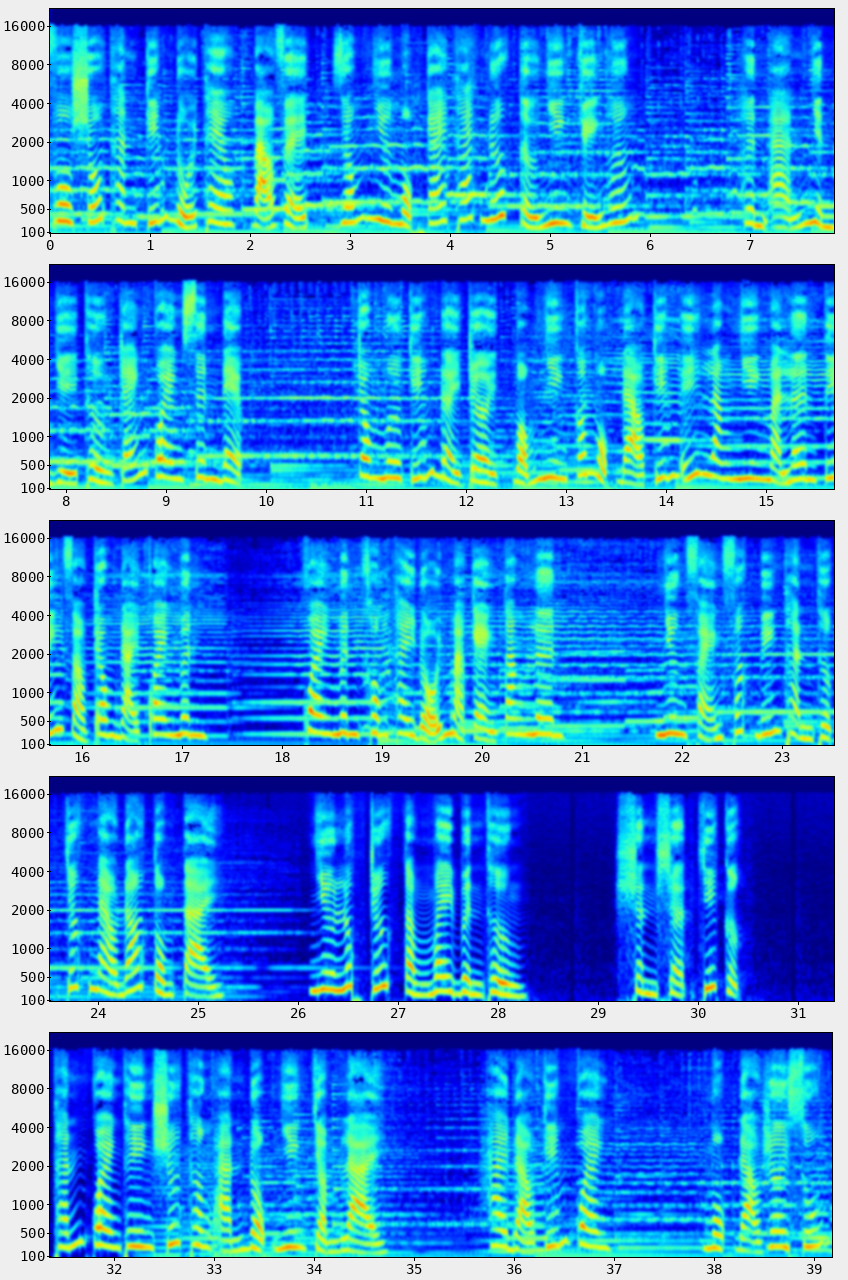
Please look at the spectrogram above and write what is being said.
Vô số thanh kiếm đuổi theo, bảo vệ, giống như một cái thác nước tự nhiên chuyển hướng. Hình ảnh nhìn dị thường tráng quan xinh đẹp. Trong mưa kiếm đầy trời, bỗng nhiên có một đạo kiếm ý lăng nhiên mà lên tiến vào trong đại quang minh. Quang minh không thay đổi mà càng tăng lên. Nhưng phản phất biến thành thực chất nào đó tồn tại. Như lúc trước tầm mây bình thường. Sình sệt chí cực. Thánh quan thiên sứ thân ảnh đột nhiên chậm lại. Hai đạo kiếm quan Một đạo rơi xuống.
